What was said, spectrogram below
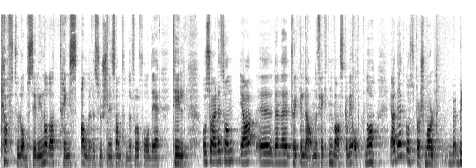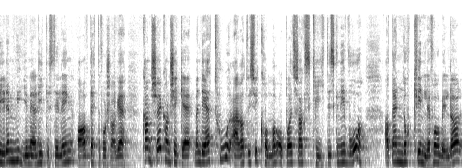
kraftfull omstilling nå. Da trengs alle ressursene i samfunnet for å få det til. Og så er det sånn, ja, eh, denne trickle down-effekten, hva skal vi oppnå? Ja, Det er et godt spørsmål. Blir det mye mer likestilling av dette forslaget? Kanskje, kanskje ikke. Men det jeg tror er at hvis vi kommer opp på et slags kritisk nivå, at det er nok kvinnelige forbilder,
